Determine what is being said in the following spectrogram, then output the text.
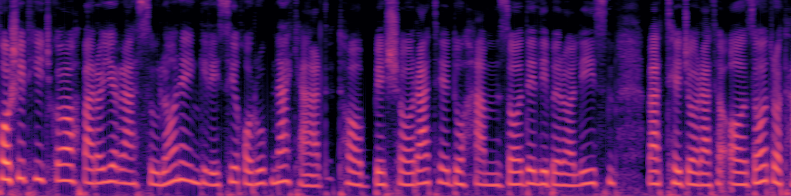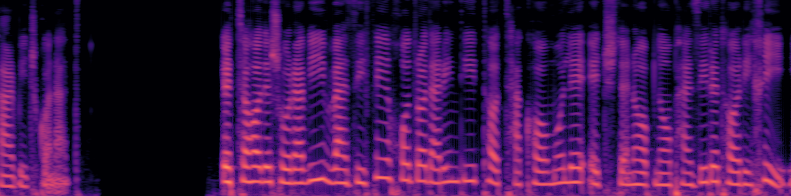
خورشید هیچگاه برای رسولان انگلیسی غروب نکرد تا بشارت دو همزاد لیبرالیسم و تجارت آزاد را ترویج کند. اتحاد شوروی وظیفه خود را در این دید تا تکامل اجتناب ناپذیر تاریخی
